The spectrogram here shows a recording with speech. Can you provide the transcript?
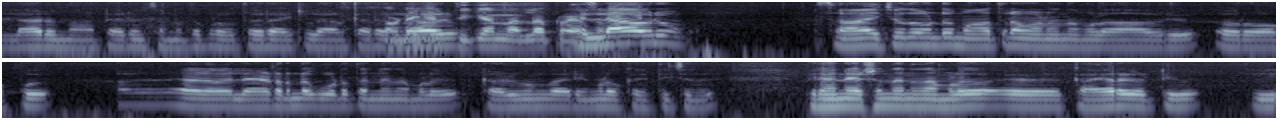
എല്ലാവരും നാട്ടുകാരും സന്നദ്ധ പ്രവർത്തകരായിട്ടുള്ള ആൾക്കാർ എല്ലാവരും എല്ലാവരും സഹായിച്ചതുകൊണ്ട് മാത്രമാണ് നമ്മൾ ആ ഒരു റോപ്പ് ലേഡറിന്റെ കൂടെ തന്നെ നമ്മൾ കഴിവും കാര്യങ്ങളൊക്കെ എത്തിച്ചത്. പിന്നെ അന്വേഷണം തന്നെ നമ്മൾ കയറ് കെട്ടി ഈ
